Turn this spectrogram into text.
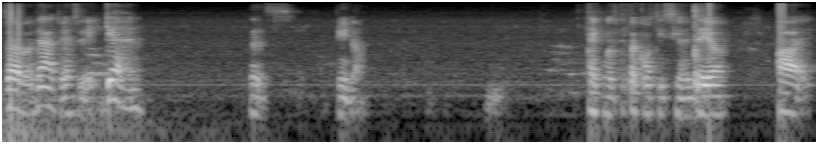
Sorry about that to answer it again. Because, you know, technical difficulties here and there. Alright,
